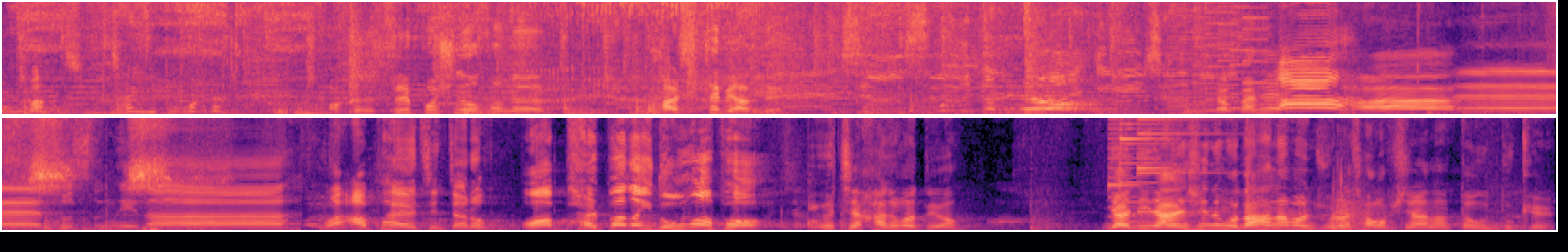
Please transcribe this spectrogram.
음악 진짜 이거 아 근데 슬퍼 신어서는 발 아, 스텝이 안돼 여기까지요 여기까지? 아! 아. 네 좋습니다 와 아파요 진짜로? 와 발바닥이 너무 아파 이거 제가 가져가도 돼요? 야 니네 안 쉬는 거 나 하나만 주라 작업실 하나 있다고 놓게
